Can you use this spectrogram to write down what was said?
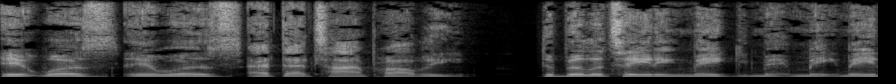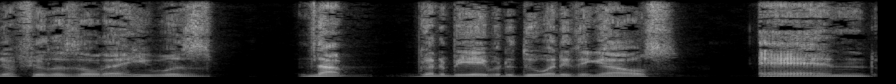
It was, it was at that time probably debilitating, make, make, made him feel as though that he was not going to be able to do anything else and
